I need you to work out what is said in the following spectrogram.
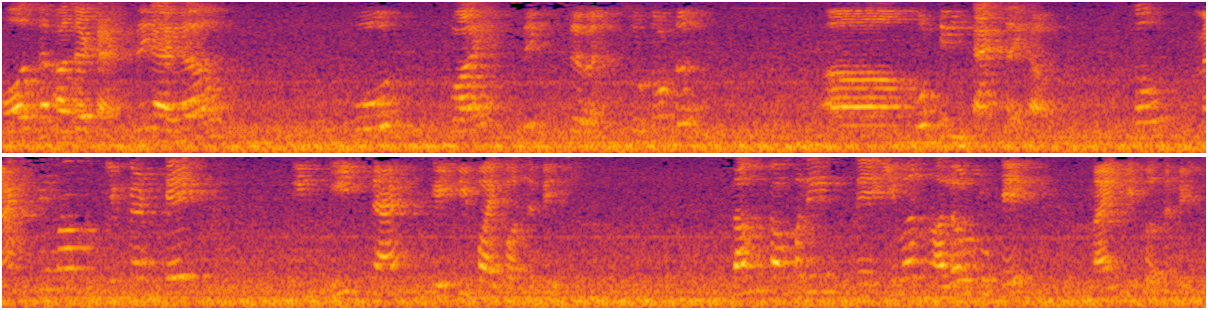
all the other tanks. Say I have 4, 5, 6, 7. So total uh, 14 tanks I have. So maximum you can take in each tank 85 percentage. Some companies they even allow to take 90 percentage.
